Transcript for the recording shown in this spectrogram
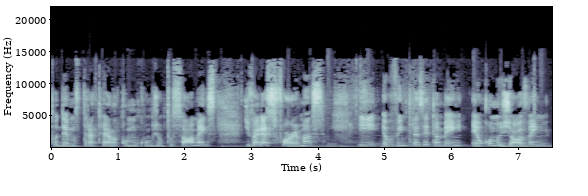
Podemos tratar ela como um conjunto só, mas de várias formas. E eu vim trazer também, eu como jovem,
